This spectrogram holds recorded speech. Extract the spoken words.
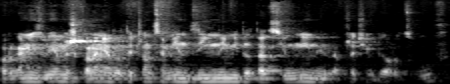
organizujemy szkolenia dotyczące m.in. dotacji unijnych dla przedsiębiorców,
